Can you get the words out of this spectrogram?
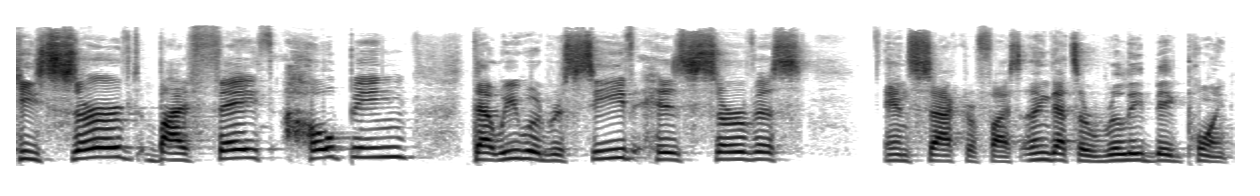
He served by faith, hoping that we would receive his service and sacrifice. I think that's a really big point.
